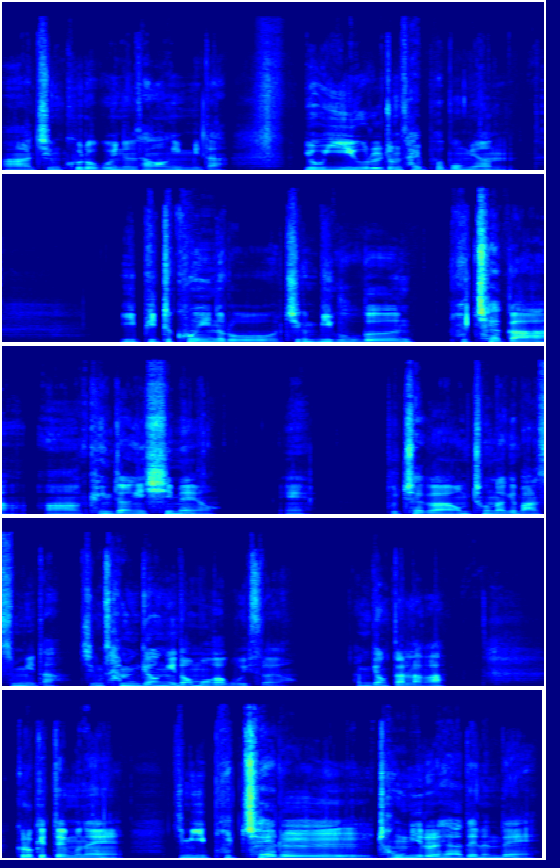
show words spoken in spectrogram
아, 지금 그러고 있는 상황입니다. 요 이유를 좀 살펴보면 이 비트코인으로 지금 미국은 부채가 아, 굉장히 심해요. 예. 부채가 엄청나게 많습니다. 지금 3경이 넘어가고 있어요. 3경 달러가. 그렇기 때문에 지금 이 부채를 정리를 해야 되는데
